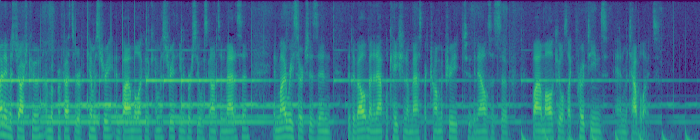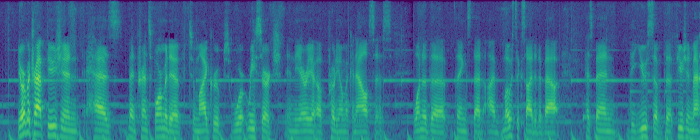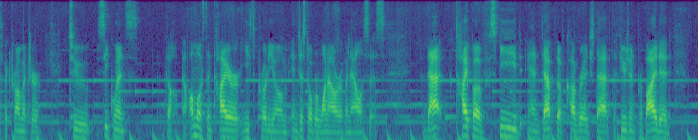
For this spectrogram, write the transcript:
My name is Josh Coon. I'm a professor of chemistry and biomolecular chemistry at the University of Wisconsin-Madison, and my research is in the development and application of mass spectrometry to the analysis of biomolecules like proteins and metabolites. The Orbitrap fusion has been transformative to my group's research in the area of proteomic analysis. One of the things that I'm most excited about has been the use of the fusion mass spectrometer to sequence the almost entire yeast proteome in just over one hour of analysis. That type of speed and depth of coverage that the fusion provided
